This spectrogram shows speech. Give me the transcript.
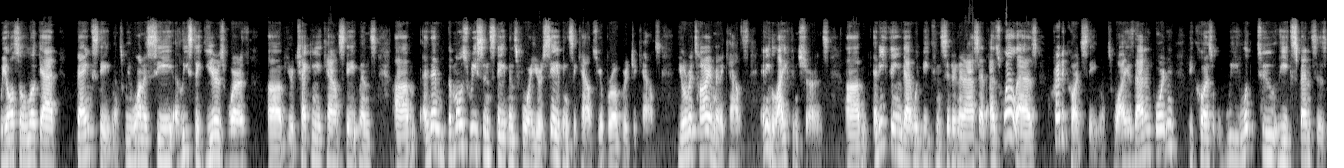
We also look at bank statements. We want to see at least a year's worth of your checking account statements. Um, and then the most recent statements for your savings accounts, your brokerage accounts, your retirement accounts, any life insurance, um, anything that would be considered an asset, as well as credit card statements. Why is that important? Because we look to the expenses.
